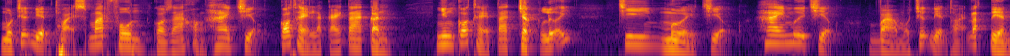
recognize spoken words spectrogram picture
Một chiếc điện thoại smartphone có giá khoảng 2 triệu, có thể là cái ta cần, nhưng có thể ta chật lưỡi, chi 10 triệu 20 triệu vào một chiếc điện thoại đắt tiền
